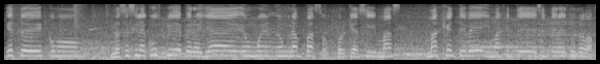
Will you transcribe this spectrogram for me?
Y esto es como, no sé si la cúspide, pero ya es un, buen, un gran paso, porque así más, más gente ve y más gente se entera de tu trabajo.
